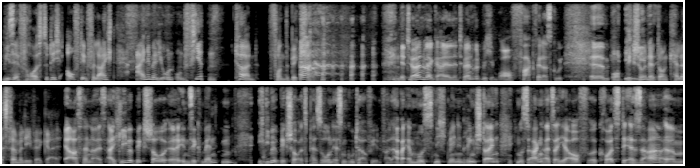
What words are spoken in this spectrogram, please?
wie sehr freust du dich auf den vielleicht eine Million und vierten Turn von The Big Show. der Turn wäre geil. Der Turn wird mich, oh fuck, wäre das gut. Ähm, oh, Big Show in der liebe- Don Callis Family wäre geil. Ja, das wäre nice. Ah, Ich liebe Big Show äh, in Segmenten. Ich liebe Big Show als Person, er ist ein guter auf jeden Fall. Aber er muss nicht mehr in den Ring steigen. Ich muss sagen, als er hier aufkreuzte, er sah ähm,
